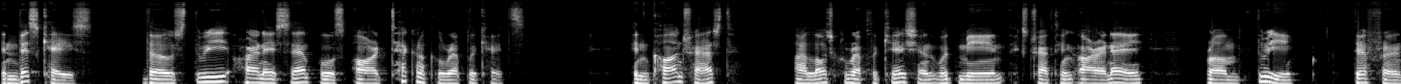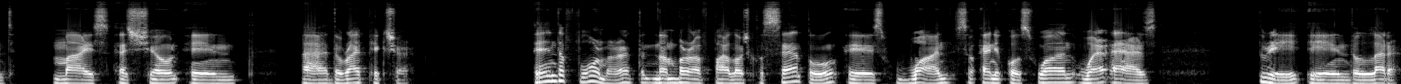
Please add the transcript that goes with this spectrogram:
In this case, those three RNA samples are technical replicates. In contrast, biological replication would mean extracting RNA from three different mice as shown in uh, the right picture. In the former, the number of biological sample is 1, so n equals 1, whereas 3 in the latter.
